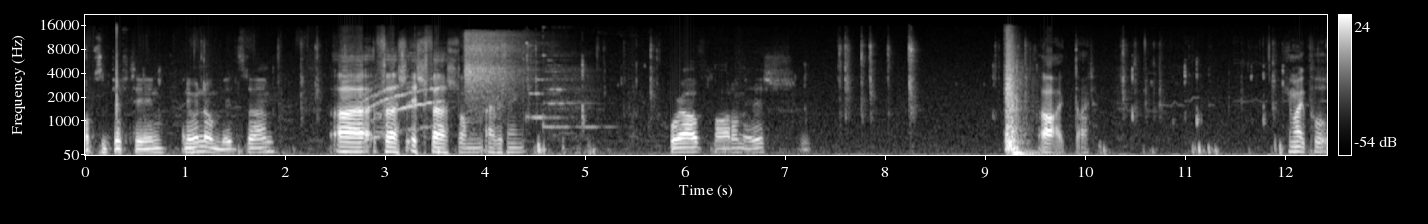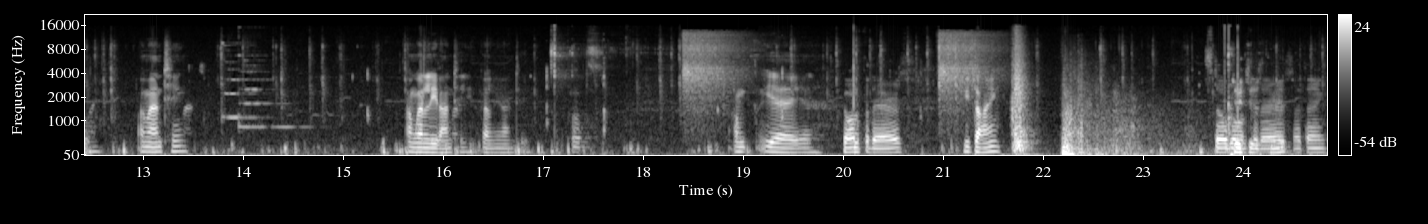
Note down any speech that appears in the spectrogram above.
Ups in 15. Anyone know mids time? Uh, first it's first on everything. We're out bottom-ish. Oh, I died. He might pull. I'm anti. I'm gonna leave anti. I'm gonna leave anti. Pops. I'm yeah yeah. Going for theirs. He's dying. Still going for GG's theirs, I think.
